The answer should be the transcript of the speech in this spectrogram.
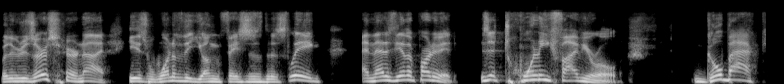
Whether he deserves it or not he's one of the young faces of this league. And that is the other part of it. Is a 25 year old go back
